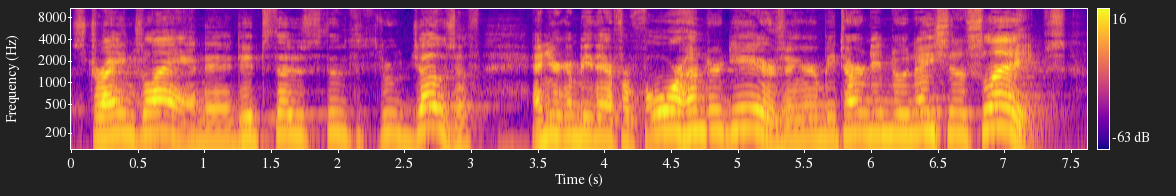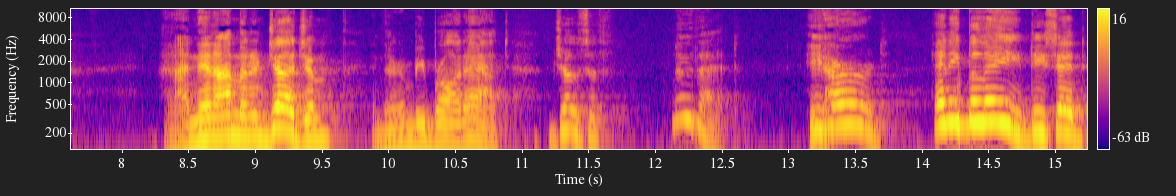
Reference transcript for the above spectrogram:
strange land and it did through, through, through Joseph and you're going to be there for 400 years and you're going to be turned into a nation of slaves. And then I'm going to judge them and they're going to be brought out. Joseph knew that. He heard and he believed. He said,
